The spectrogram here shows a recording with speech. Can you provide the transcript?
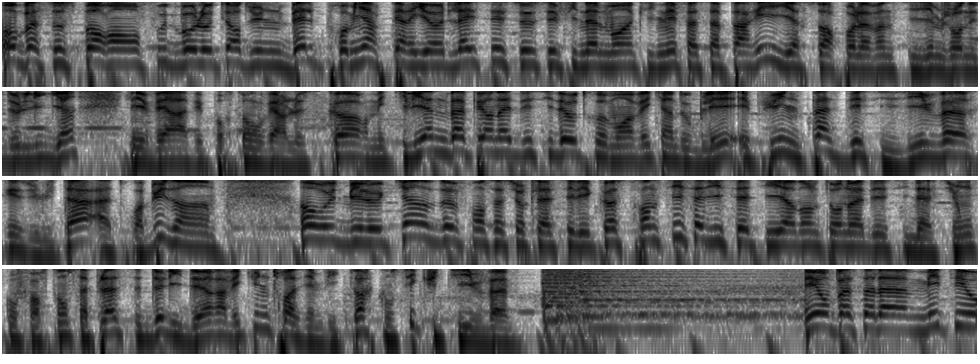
On passe au sport en football, auteur d'une belle première période. La SSE s'est finalement incliné face à Paris hier soir pour la 26e journée de Ligue 1. Les Verts avaient pourtant ouvert le score, mais Kylian Mbappé en a décidé autrement avec un doublé et puis une passe décisive. Résultat à 3 buts à 1. En rugby, le 15 de France a surclassé l'Écosse 36 à 17 hier dans le tournoi Destination, confortant sa place de leader avec une troisième victoire consécutive. Et on passe à la météo.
